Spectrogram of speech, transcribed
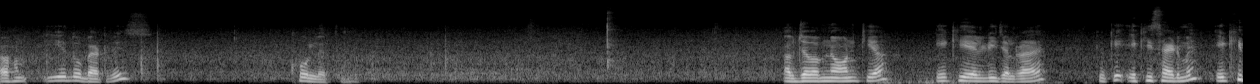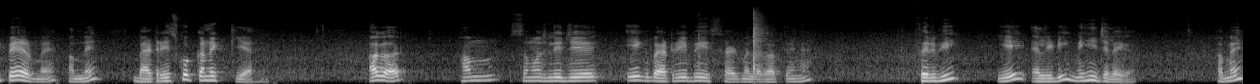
अब हम ये दो बैटरीज खोल लेते हैं। अब जब हमने ऑन किया, एक ही एलईडी जल रहा है, क्योंकि एक ही साइड में, एक ही पेयर में हमने बैटरीज़ को कनेक्ट किया है। अगर हम समझ लीजिए एक बैटरी भी इस साइड में लगाते हैं, फिर भी ये एलईडी नहीं जलेगा। हमें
